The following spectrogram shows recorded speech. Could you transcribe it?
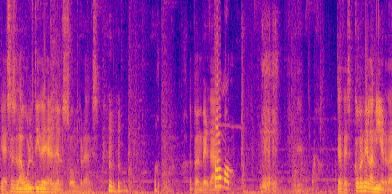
Ya, esa es la ulti de, del Sombrax. pero en verdad... ¡Toma! ¿Qué haces? Cómeme la mierda.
